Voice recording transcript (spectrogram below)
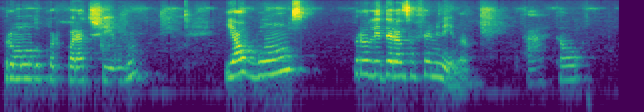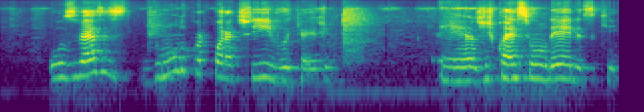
para o mundo corporativo e alguns para liderança feminina. Tá? Então, os vieses do mundo corporativo, que a gente, é, a gente conhece um deles que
